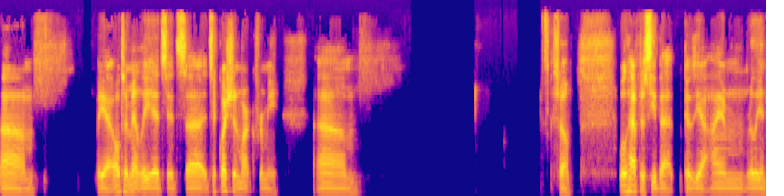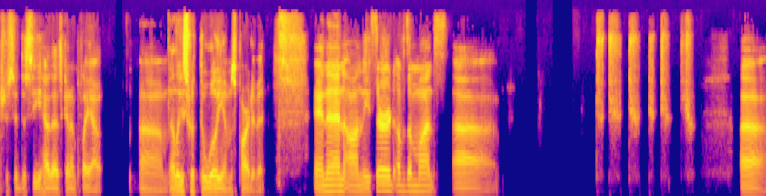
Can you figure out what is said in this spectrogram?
Um, but yeah, ultimately, it's it's uh, it's a question mark for me. Um, so we'll have to see that because yeah, I am really interested to see how that's going to play out. Um, at least with the Williams part of it. And then on the third of the month, uh, uh,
